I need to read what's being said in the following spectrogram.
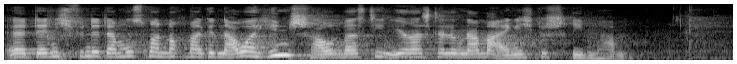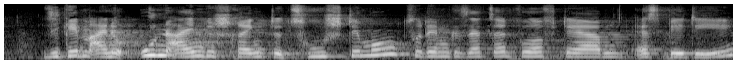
Äh, denn ich finde, da muss man noch einmal genauer hinschauen, was die in ihrer Stellungnahme eigentlich geschrieben haben. Sie geben eine uneingeschränkte Zustimmung zu dem Gesetzentwurf der SPD,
